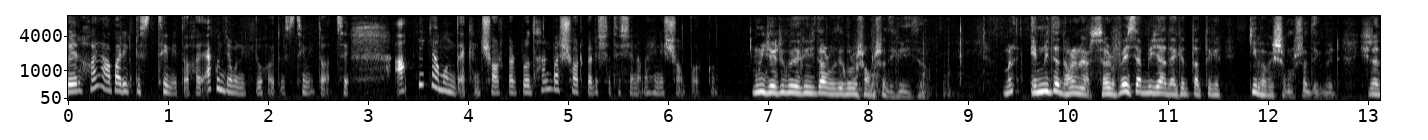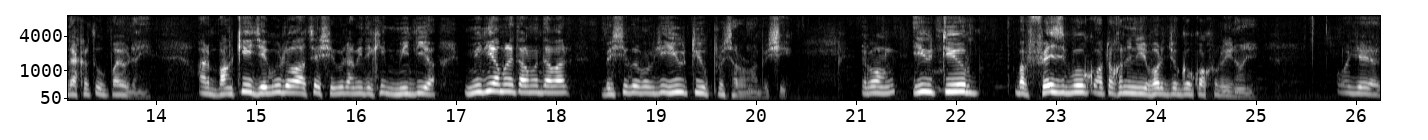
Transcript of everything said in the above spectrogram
বের হয়, আবার একটু স্থিমিত হয়। এখন যেমন একটু হয়তো স্থিমিত আছে। আপনি কেমন দেখেন সরকার প্রধান বা সরকারের সাথে সেনাবাহিনীর সম্পর্ক? আমি যেটুকু দেখেছি তার মধ্যে কোনো সমস্যা দেখে দিত মানে এমনিতে ধরেন না সারফেস আপনি যা দেখেন তার থেকে কীভাবে সমস্যা দেখবেন? সেটা দেখার তো উপায়ও নাই। আর বাকি যেগুলো আছে সেগুলো আমি দেখি মিডিয়া মিডিয়া মানে তার মধ্যে আবার বেশি করে ভাবছি ইউটিউব প্রচারণা বেশি। এবং ইউটিউব বা ফেসবুক অতখানি নির্ভরযোগ্য কখনোই নয়। ওই যে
